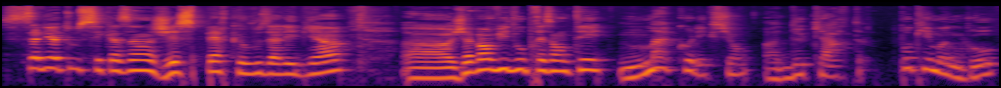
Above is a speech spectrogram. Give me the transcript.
Salut à tous, c'est Kazin, j'espère que vous allez bien. Euh, j'avais envie de vous présenter ma collection euh, de cartes Pokémon Go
